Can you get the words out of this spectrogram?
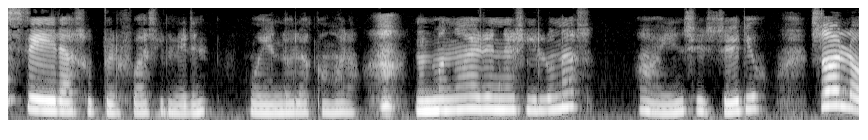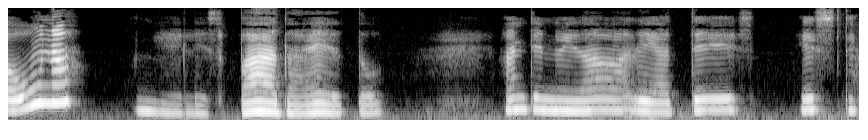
Ese era súper fácil, miren. Moviendo la cámara. ¿Nos van a energía lunas? Ay, ¿en serio? ¿Solo una? Y el espada, esto. Antes me daba de a tres. Este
